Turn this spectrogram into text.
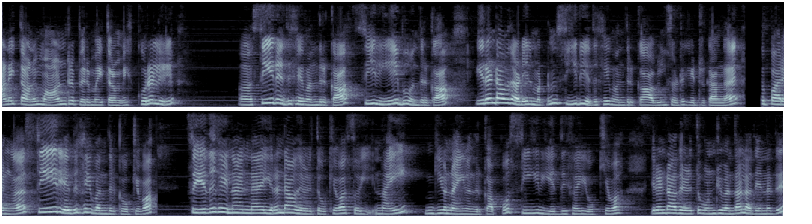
ஆனைத்தானும் ஆன்ற பெருமை தரும். இக்குறளில் சீர் எதுகை வந்திருக்கா? சீர் இயைபு வந்திருக்கா? இரண்டாவது அடியில் மட்டும் சீர் எதுகை வந்திருக்கா அப்படின்னு சொல்லிட்டு கேட்டிருக்காங்க. இப்போ பாருங்க சீர் எதுகை வந்திருக்கு ஓகேவா ஸோ எதுகைனா என்ன? இரண்டாவது எழுத்து ஓகேவா ஸோ நை இங்கேயும் நை வந்திருக்கு. அப்போது சீர் எதுகை ஓகேவா இரண்டாவது எழுத்து ஒன்றி வந்தால் அது என்னது?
